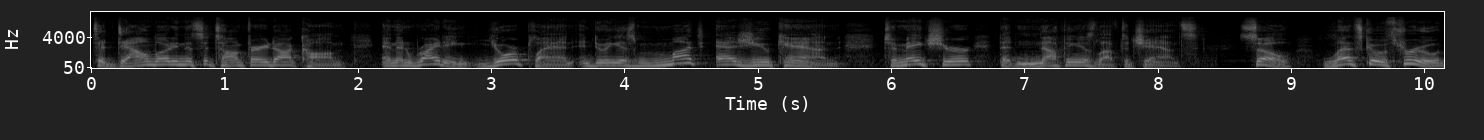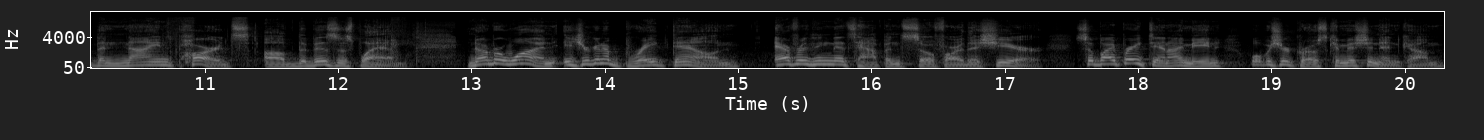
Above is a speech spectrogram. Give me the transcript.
to downloading this at tomferry.com and then writing your plan and doing as much as you can to make sure that nothing is left to chance? So let's go through the nine parts of the business plan. Number one is you're to break down everything that's happened so far this year. So by breakdown, I mean what was your gross commission income?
